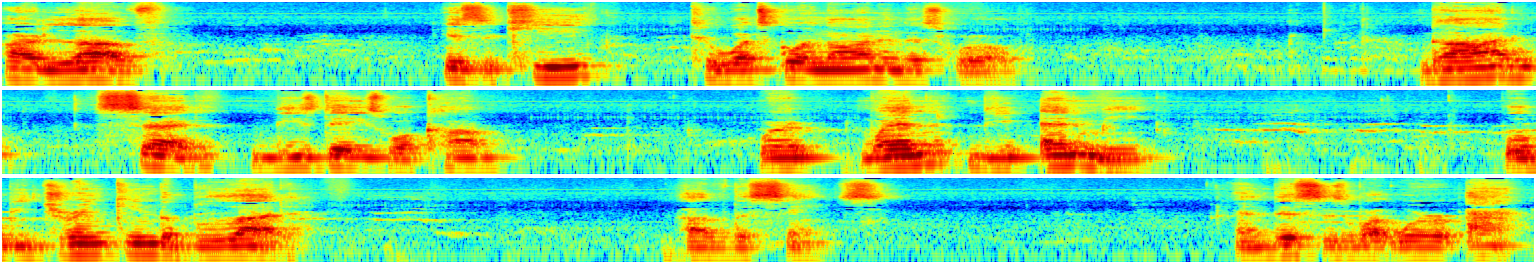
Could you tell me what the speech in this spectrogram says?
our love, is the key to what's going on in this world. God said these days will come where when the enemy will be drinking the blood of the saints. And this is what we're at.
